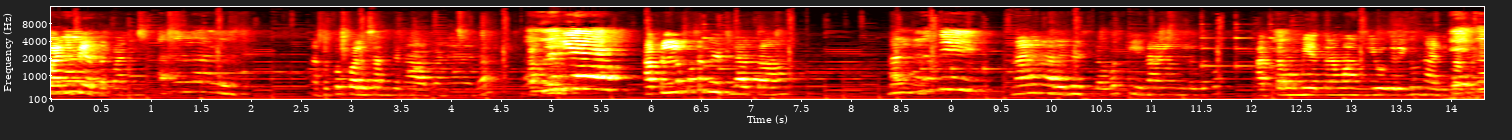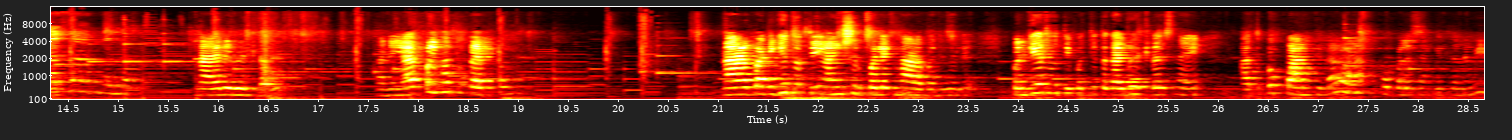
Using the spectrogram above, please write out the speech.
पाणी पी आता पाणी. आता पप्पाला सांगते ना पाणी आणायला आपल्याला कुठं भेटलं आता? नाही नाही ना रे भेटलं बघ की नाही आणलं तर बघ. आता मग मी येताना वांगी वगैरे घेऊन आली बापरे नाही रे भेटलं बघ. आणि ऍपल खातो का ऍपल नारळ पाणी घेत होते ऐंशी रुपयाला एक नारळ पाणी झाले पण घेत होते पण तिथं काय भेटलंच नाही. आता पप्पा आणतील पप्पाला सांगितलं ना मी.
